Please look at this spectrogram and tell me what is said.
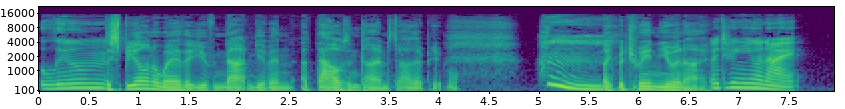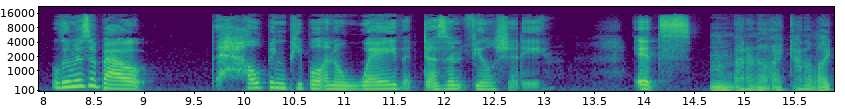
Loom The spiel in a way that you've not given a thousand times to other people. Hmm. Like between you and I. between you and I, Loom is about helping people in a way that doesn't feel shitty. It's Mm, I don't know. I kind of like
